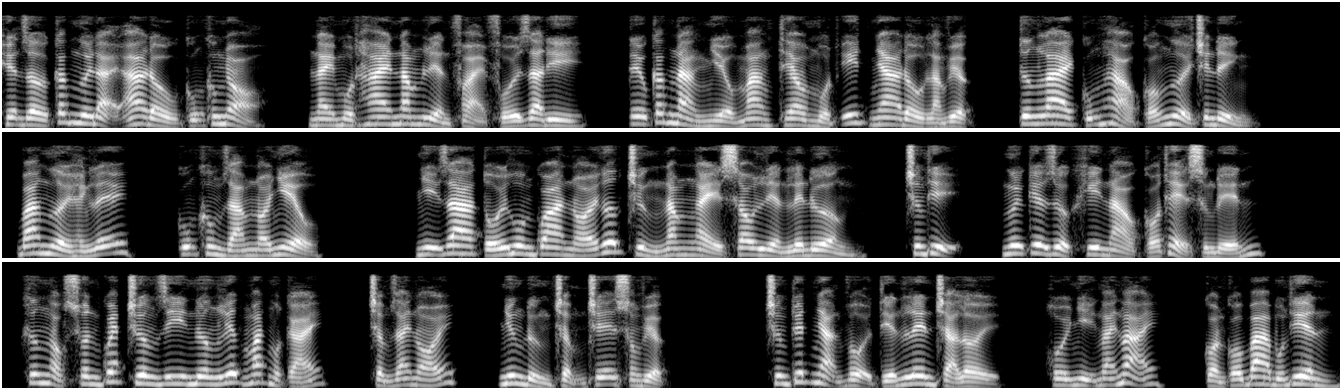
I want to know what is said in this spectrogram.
Hiện giờ các ngươi đại A đầu cũng không nhỏ, này một hai năm liền phải phối ra đi, tiêu các nàng nhiều mang theo một ít nha đầu làm việc, tương lai cũng hảo có người trên đỉnh. Ba người hành lễ, cũng không dám nói nhiều. Nhị ra tối hôm qua nói ước chừng 5 ngày sau liền lên đường, Trương Thị, ngươi kia dược khi nào có thể xứng đến. Khương Ngọc Xuân quét Trương Di Nương liếc mắt một cái, chậm rãi nói, nhưng đừng chậm trễ xong việc. Trương Tuyết Nhạn vội tiến lên trả lời, hồi nhị mãi mãi, còn có ba bốn thiên,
